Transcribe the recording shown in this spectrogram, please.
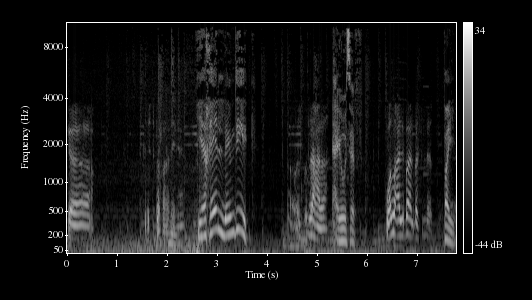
كا استراليا يا أخي اللي يمديك. سهلة يا يوسف. والله على بالي بس طيب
